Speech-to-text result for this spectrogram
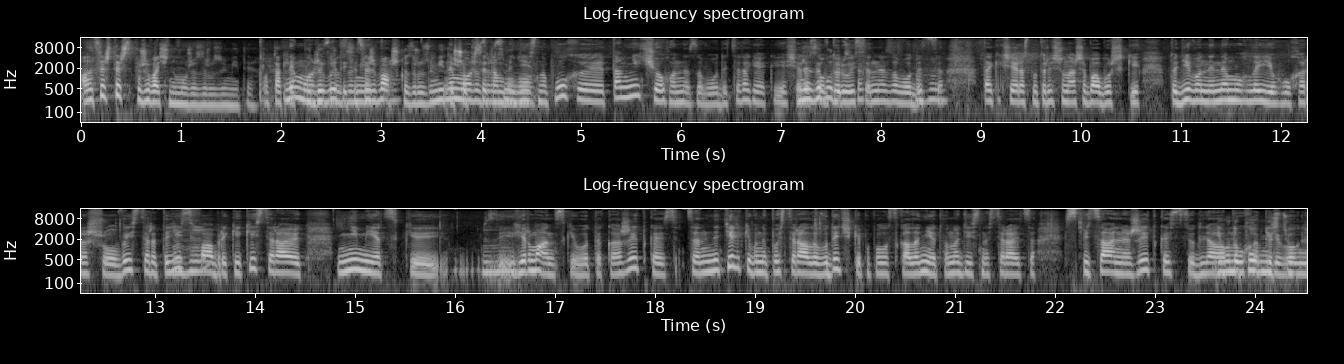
Але це ж теж споживач не може зрозуміти. Отак Не як може подивитися, це ж зрозуміти. важко зрозуміти, не щоб може все там зрозуміти, було. дійсно пух, е, там нічого не заводиться. Так як я ще Не раз заводиться, повторюся, так? не заводиться. Так як ще раз повторюю, що наші бабушки тоді вони не могли його хорошо вистирати. Є фабрики, які стирають німецький, германський, от така жидкость. Це не тільки вони постирали водички, пополоскали. Ні, воно дійсно стирається спеціально. Спеціальною жидкістю для І воно пуха повністю перевод.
